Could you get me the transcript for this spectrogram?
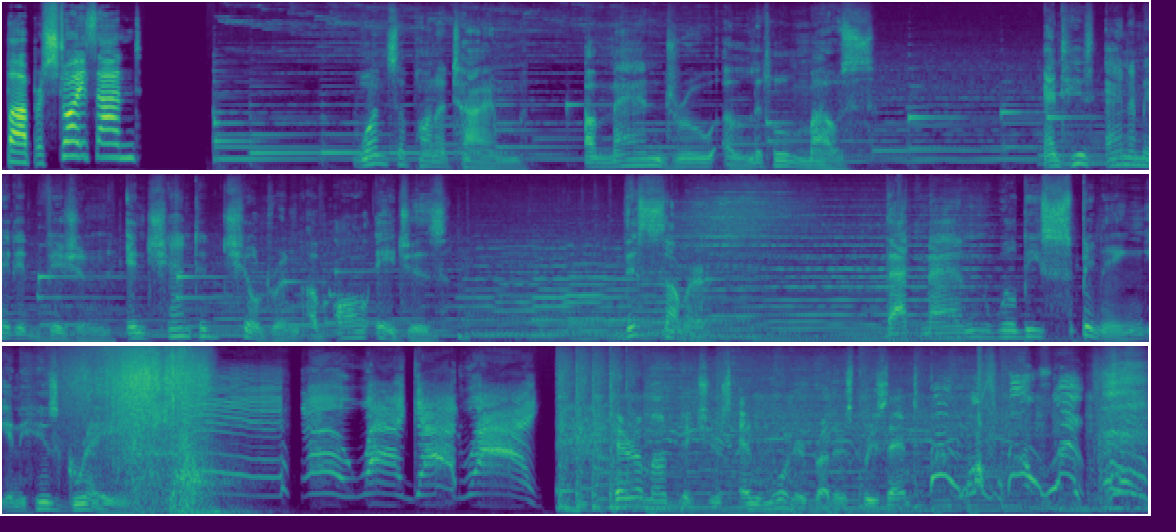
Barbara Streisand. Once upon a time, a man drew a little mouse. And his animated vision enchanted children of all ages. This summer, that man will be spinning in his grave. Oh my God! Why? Paramount Pictures and Warner Brothers present oh, oh,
